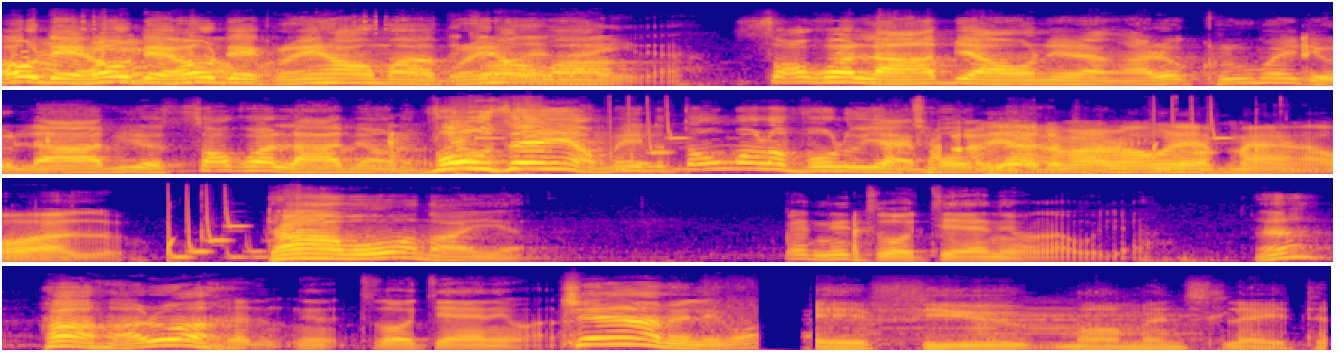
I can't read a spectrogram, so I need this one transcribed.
ဟုတ်တယ်ဟုတ်တယ်ဟုတ်တယ် green house မှာဟုတ်တယ် green house မှာလိုက်နေတာစောက်ခွက်လာပြောင်းနေတာငါတို့ crew mate တွေလာပြီးတော့စောက်ခွက်လာပြောင်းနေဖုတ်စမ်းရောက်မေးလို့သုံးကောင်းလောက်ဖုတ်လို့ရရင်ဖုတ်အပြရာတမလုံးနဲ့မှန်လားဟောဆိုဒါဘောသားကြီးပဲနင်းတော်ကျဲနေမှာလားဘူကြောက်ဟမ်ဟာငါတို့ကတော်ကျဲနေမှာလားကျင်းရမယ်လေကွာ A few moments later.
